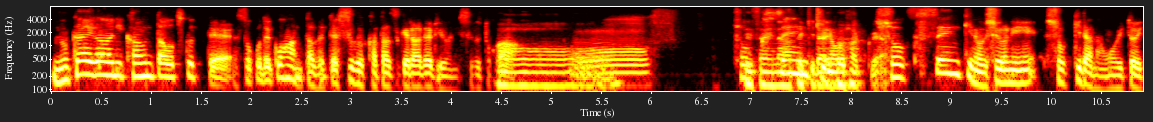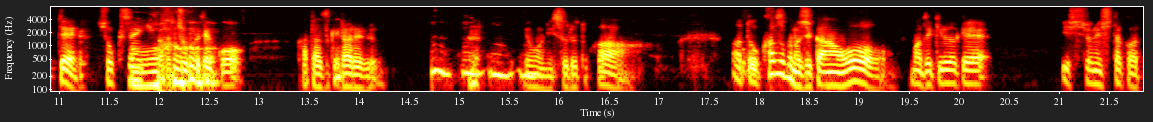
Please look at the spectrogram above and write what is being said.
向かい側にカウンターを作って、そこでご飯食べてすぐ片付けられるようにするとか、おー。おーデザイナー的ライフハックや。食洗機の後ろに食器棚を置いといて、食洗機から直でこう、片付けられる。ようにするとか、あと家族の時間を、まあ、できるだけ一緒にしたかっ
